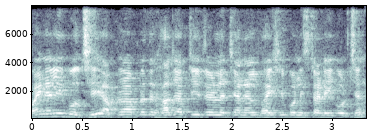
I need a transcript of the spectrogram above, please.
ফাইনালি বলছি, আপনারা আপনাদের হাজার টিউটোরিয়ালের চ্যানেল ভাই শিপন স্টাডি করছেন।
